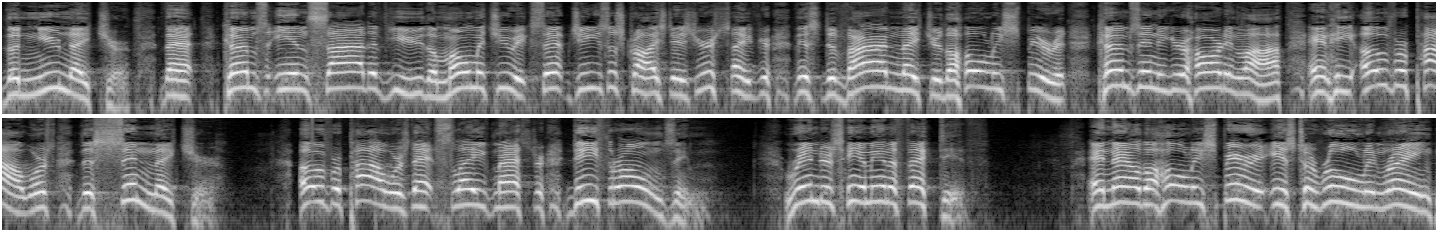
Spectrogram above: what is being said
the new nature that comes inside of you the moment you accept Jesus Christ as your Savior, this divine nature, the Holy Spirit, comes into your heart and life, and He overpowers the sin nature, overpowers that slave master, dethrones him, renders him ineffective. And now the Holy Spirit is to rule and reign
